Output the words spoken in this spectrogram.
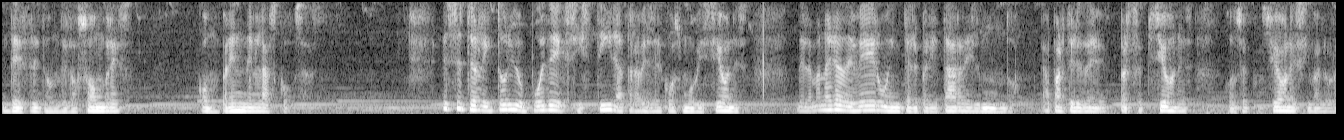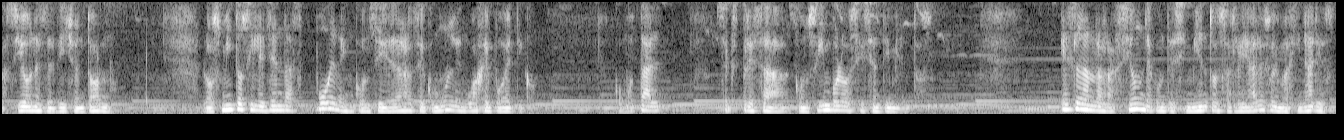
desde donde los hombres comprenden las cosas. Ese territorio puede existir a través de cosmovisiones, de la manera de ver o interpretar el mundo, a partir de percepciones, consecuciones y valoraciones de dicho entorno los mitos y leyendas pueden considerarse como un lenguaje poético. Como tal, se expresa con símbolos y sentimientos. Es la narración de acontecimientos reales o imaginarios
